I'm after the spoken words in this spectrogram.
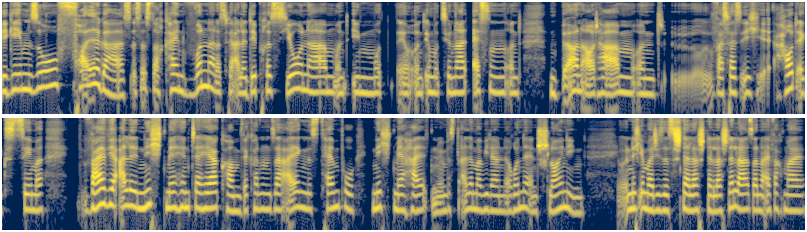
Wir geben so Vollgas. Es ist doch kein Wunder, dass wir alle Depressionen haben und, emo und emotional essen und ein Burnout haben und was weiß ich, Hautexzeme weil wir alle nicht mehr hinterherkommen. Wir können unser eigenes Tempo nicht mehr halten. Wir müssen alle mal wieder eine Runde entschleunigen. Und nicht immer dieses schneller, schneller, schneller, sondern einfach mal,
